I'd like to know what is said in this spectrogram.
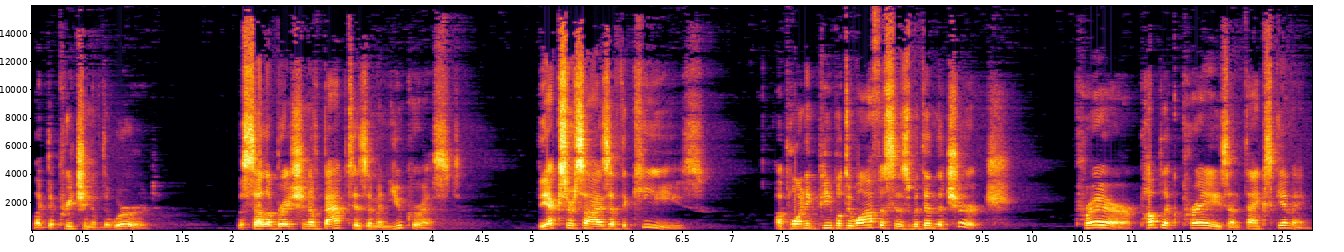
like the preaching of the word, the celebration of baptism and Eucharist, the exercise of the keys, appointing people to offices within the church, prayer, public praise and thanksgiving,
